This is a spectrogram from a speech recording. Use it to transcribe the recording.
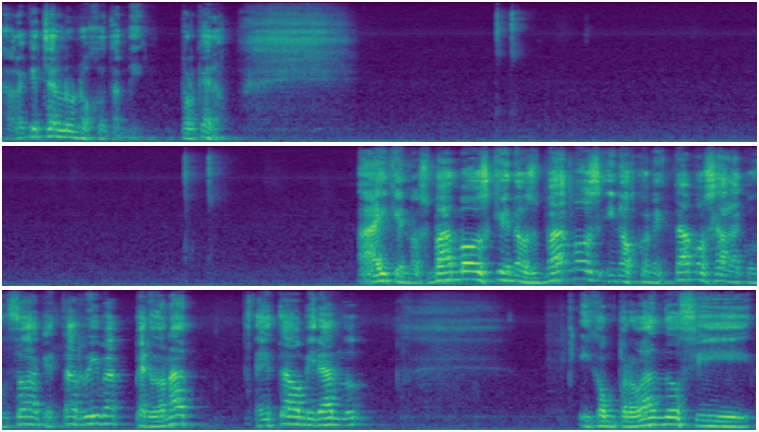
habrá que echarle un ojo también. ¿Por qué no? Ahí que nos vamos, que nos vamos y nos conectamos a la consola que está arriba. Perdonad, he estado mirando y comprobando si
